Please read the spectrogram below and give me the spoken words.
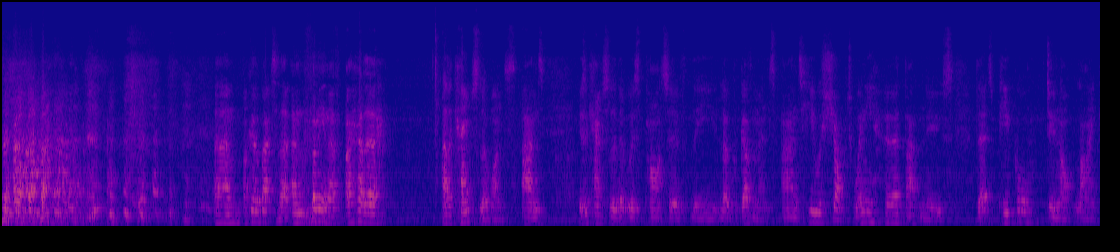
um, I'll go back to that. And funny enough, I had a, had a councillor once, and he was a councillor that was part of the local government, and he was shocked when he heard that news that people do not like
